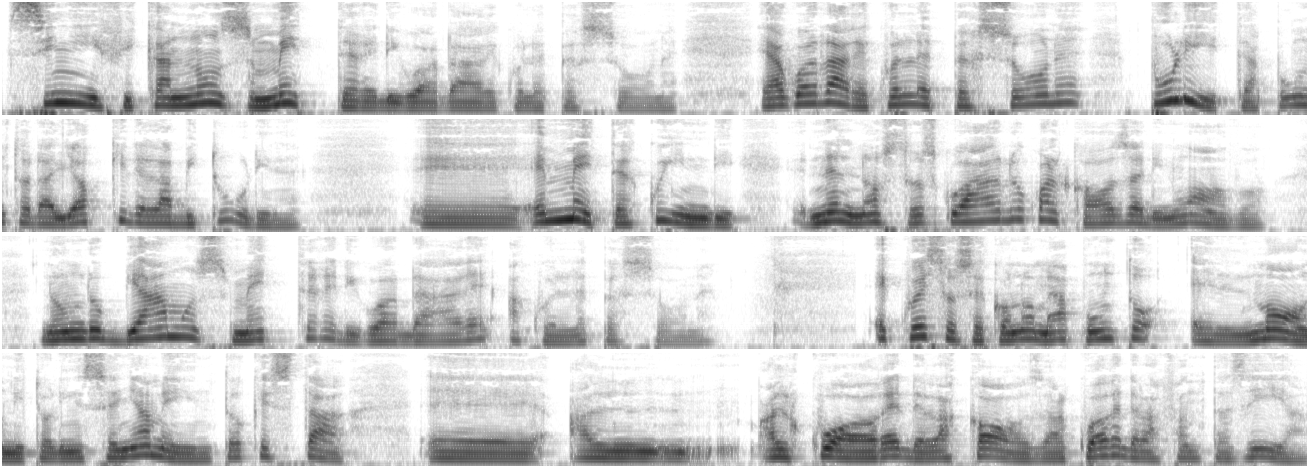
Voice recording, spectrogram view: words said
Significa non smettere di guardare quelle persone e a guardare quelle persone pulite appunto dagli occhi dell'abitudine e, e mettere quindi nel nostro sguardo qualcosa di nuovo. Non dobbiamo smettere di guardare a quelle persone. E questo secondo me appunto è il monito, l'insegnamento che sta eh, al, al, cuore della cosa, al cuore della fantasia.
